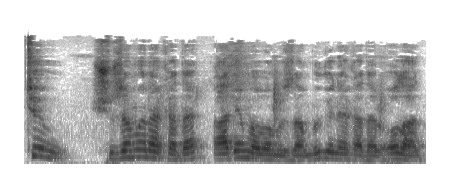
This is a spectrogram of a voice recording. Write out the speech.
Tüm şu zamana kadar Adem babamızdan bugüne kadar olan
